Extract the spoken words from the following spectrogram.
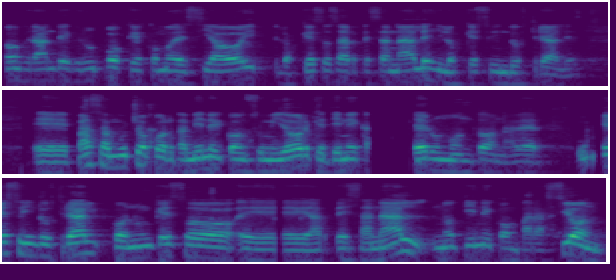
dos grandes grupos que es como decía hoy, los quesos artesanales y los quesos industriales. Eh, pasa mucho por también el consumidor que tiene que hacer un montón. A ver, un queso industrial con un queso eh, artesanal no tiene comparación.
